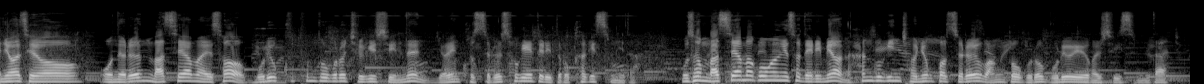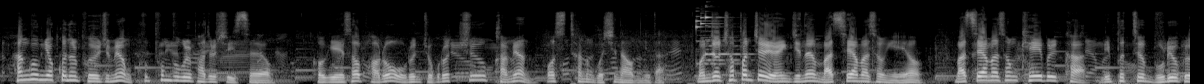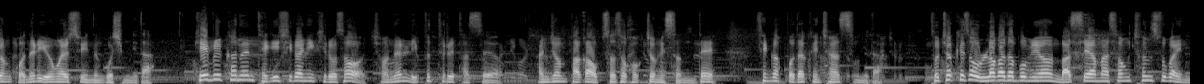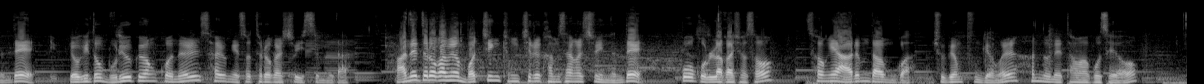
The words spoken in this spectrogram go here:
안녕하세요. 오늘은 마스야마에서 무료 쿠폰북으로 즐길 수 있는 여행 코스를 소개해드리도록 하겠습니다. 우선 마스야마 공항에서 내리면 한국인 전용 버스를 왕복으로 무료 이용할 수 있습니다. 한국 여권을 보여주면 쿠폰북을 받을 수 있어요. 거기에서 바로 오른쪽으로 쭉 가면 버스 타는 곳이 나옵니다. 먼저 첫 번째 여행지는 마스야마성이에요. 마스야마성 케이블카, 리프트 무료 교환권을 이용할 수 있는 곳입니다. 케이블카는 대기 시간이 길어서 저는 리프트를 탔어요. 안전바가 없어서 걱정했었는데 생각보다 괜찮았습니다. 도착해서 올라가다 보면 마스야마 성 천수가 있는데 여기도 무료 교환권을 사용해서 들어갈 수 있습니다. 안에 들어가면 멋진 경치를 감상할 수 있는데 꼭 올라가셔서 성의 아름다움과 주변 풍경을 한눈에 담아보세요.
